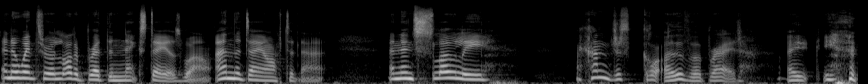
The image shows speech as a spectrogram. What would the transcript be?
And I went through a lot of bread the next day as well, and the day after that. And then slowly, I kind of just got over bread. I,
